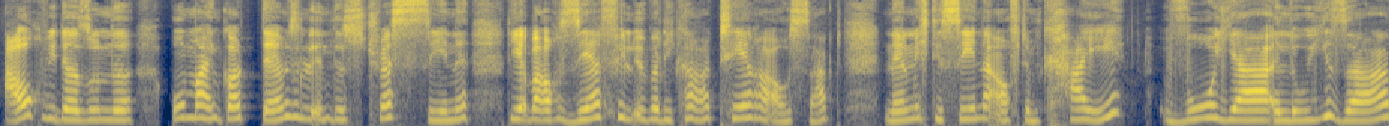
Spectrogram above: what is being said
Auch wieder so eine, oh mein Gott, Damsel in Distress Szene, die aber auch sehr viel über die Charaktere aussagt, nämlich die Szene auf dem Kai, wo ja Luisa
